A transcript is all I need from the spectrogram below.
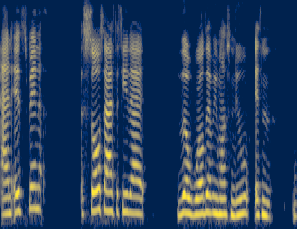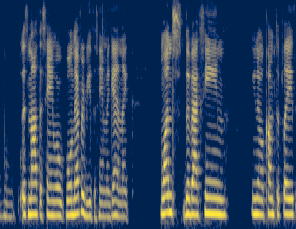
And it's been so sad to see that the world that we once knew isn't is not the same or will never be the same again. Like once the vaccine, you know, comes to place,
